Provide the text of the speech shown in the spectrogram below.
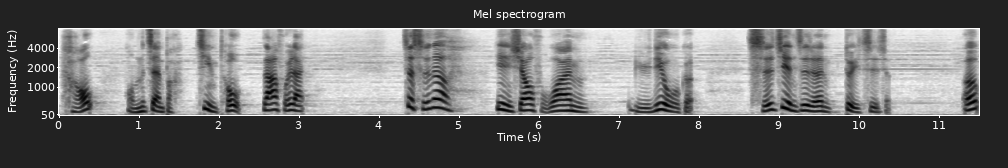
好，我们再把镜头拉回来。这时呢，燕萧胡安与六个持剑之人对峙着，而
